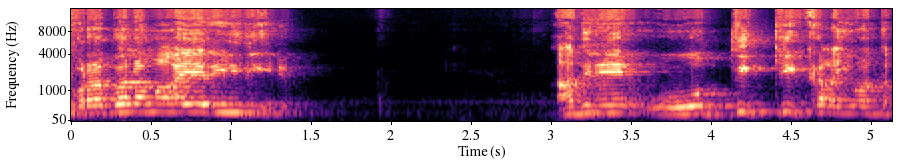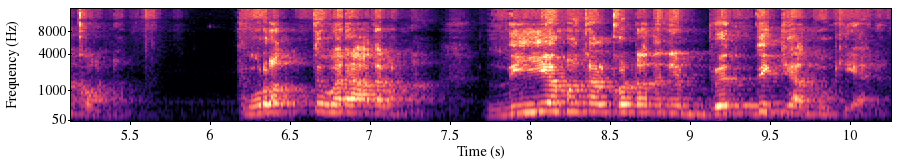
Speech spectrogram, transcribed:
പ്രബലമായ രീതിയിലും അതിനെ ഒതുക്കി കളയുവാൻ തക്കവണ്ണം പുറത്തു വരാതെ വണ്ണം നിയമങ്ങൾ കൊണ്ട് അതിനെ ബന്ധിക്കാൻ നോക്കിയാലും.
